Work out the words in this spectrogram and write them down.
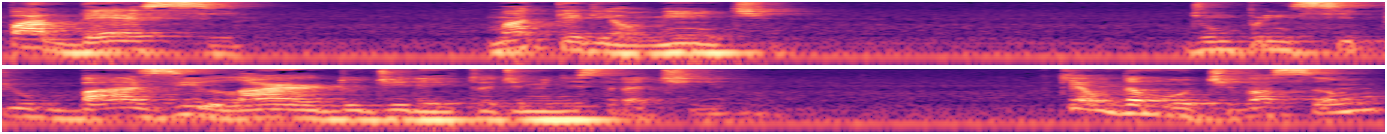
padece materialmente de um princípio basilar do direito administrativo, que é o da motivação,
